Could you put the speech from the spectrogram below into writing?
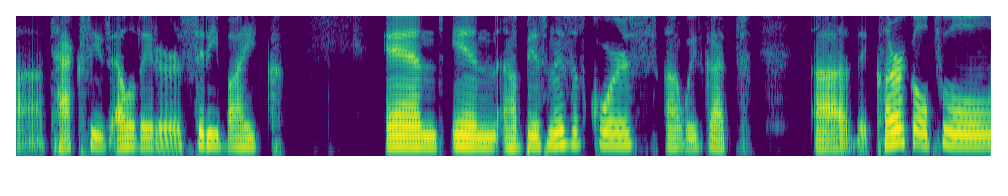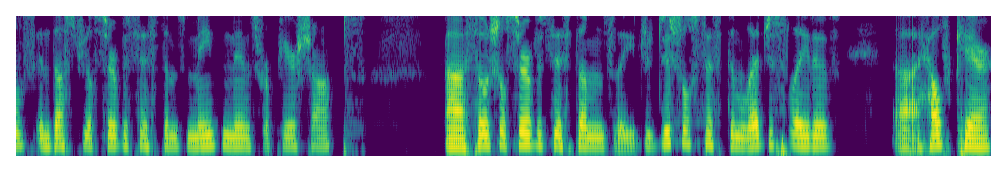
uh, taxis, elevators, Citi Bike. And in uh, business, of course, uh, we've got uh, the clerical pools, industrial service systems, maintenance, repair shops, uh, social service systems, the judicial system, legislative, uh, healthcare,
